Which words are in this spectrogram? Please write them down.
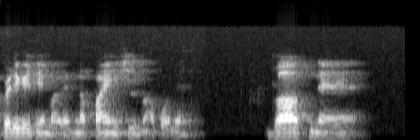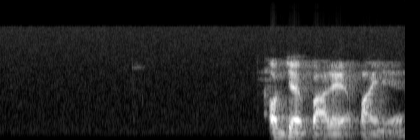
predicate ထဲမှာလည်းနှစ်ပိုင်းရှိမှာပေါ့လေ verb နဲ့ object ပါတဲ့အပိုင်းရယ်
